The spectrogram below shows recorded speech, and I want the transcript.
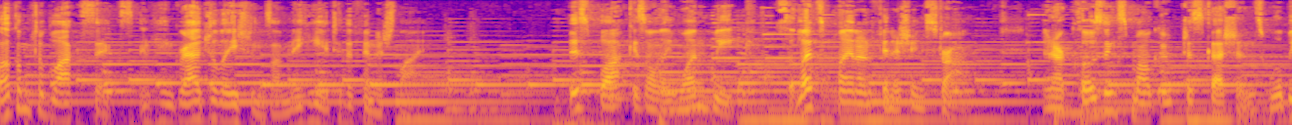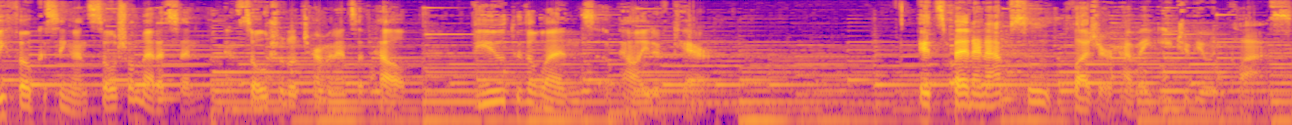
Welcome to Block 6, and congratulations on making it to the finish line. This block is only one week, so let's plan on finishing strong. In our closing small group discussions, we'll be focusing on social medicine and social determinants of health viewed through the lens of palliative care. It's been an absolute pleasure having each of you in class.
